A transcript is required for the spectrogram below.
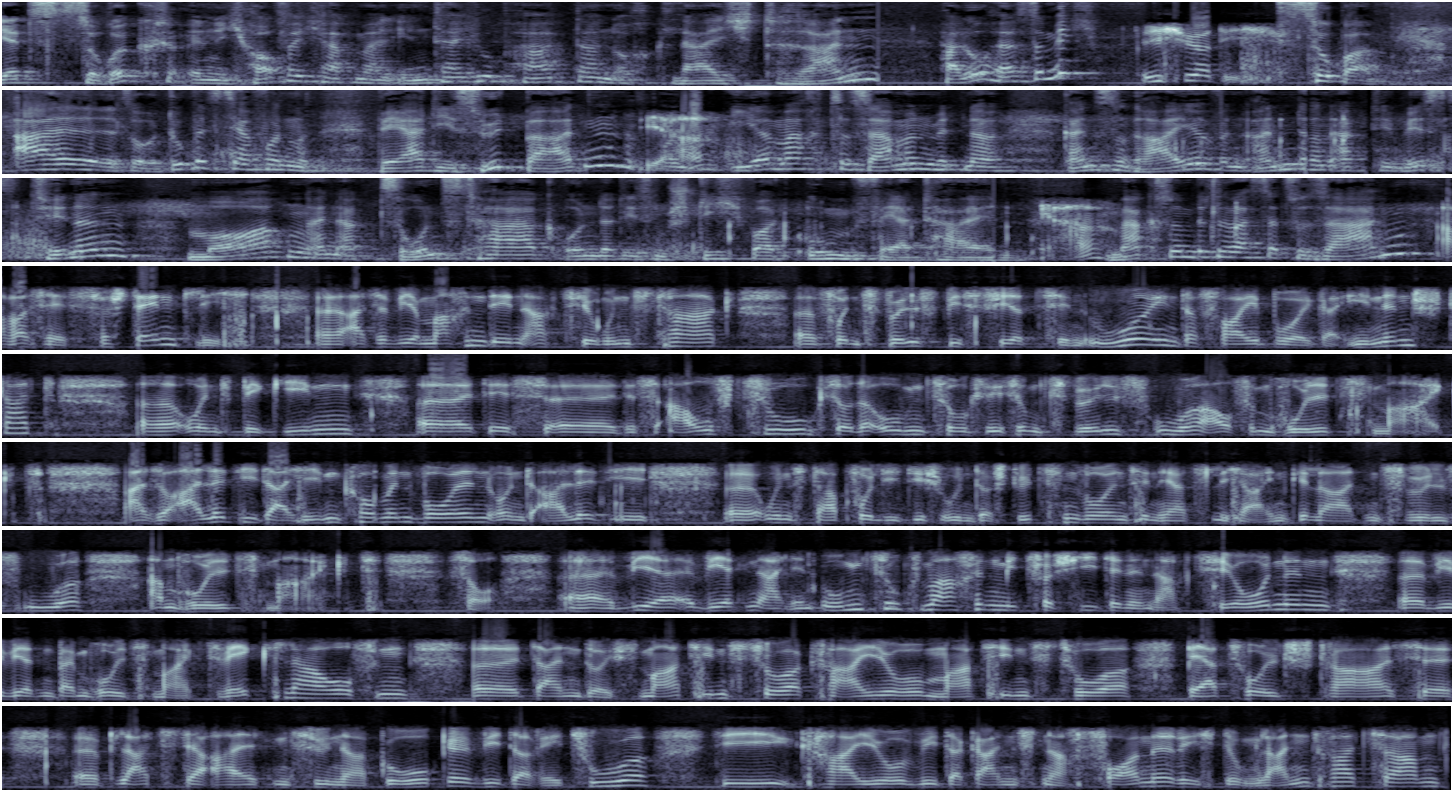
jetzt zurück. Ich hoffe, ich habe meinen Interviewpartner noch gleich dran. Hallo, hörst du mich? Ich höre dich. Super. Also, du bist ja von Verdi Südbaden ja. und ihr macht zusammen mit einer ganzen Reihe von anderen Aktivistinnen morgen einen Aktionstag unter diesem Stichwort Umverteilen. Ja. Magst du ein bisschen was dazu sagen? Aber selbstverständlich. Äh, also wir machen den Aktionstag äh, von 12 bis 14 Uhr in der Freiburger Innenstadt äh, und Beginn des, des Aufzugs oder Umzugs ist um 12 Uhr auf dem Hul Holzmarkt. Also alle, die da hinkommen wollen und alle, die äh, uns da politisch unterstützen wollen, sind herzlich eingeladen, 12 Uhr am Holzmarkt. So, äh, wir werden einen Umzug machen mit verschiedenen Aktionen. Äh, wir werden beim Holzmarkt weglaufen, äh, dann durchs Martinstor, Kajo, Martinstor, Bertholdstraße, äh, Platz der alten Synagoge, wieder Retour, die Kajo wieder ganz nach vorne Richtung Landratsamt.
